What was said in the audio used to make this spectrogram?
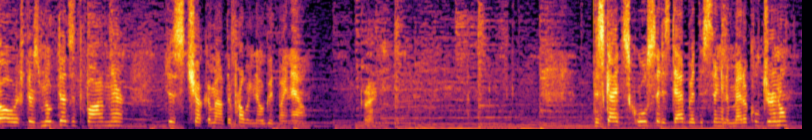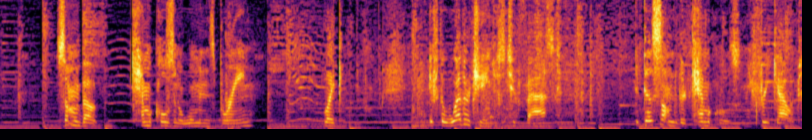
Oh, if there's milk duds at the bottom there, just chuck them out. They're probably no good by now. Thanks. This guy at school said his dad read this thing in a medical journal. Something about chemicals in a woman's brain. Like, if the weather changes too fast, it does something to their chemicals and they freak out.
